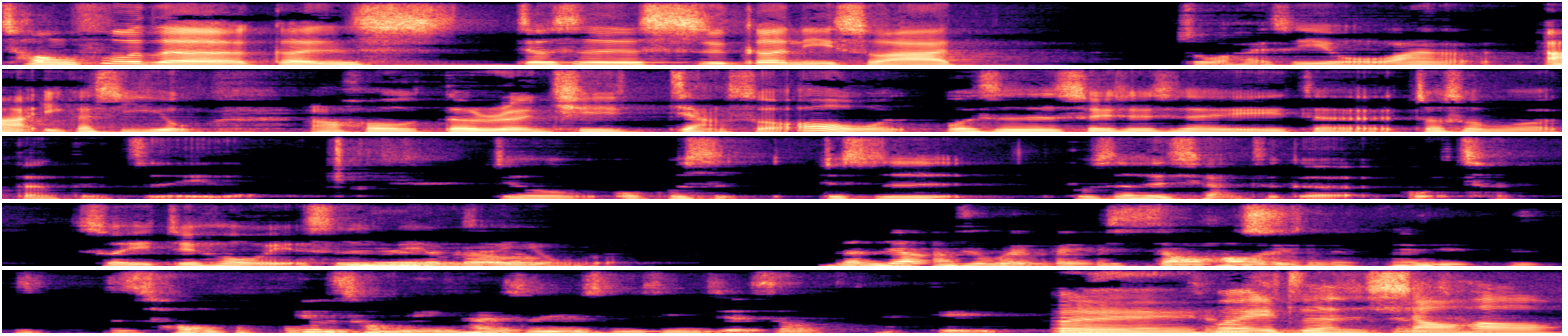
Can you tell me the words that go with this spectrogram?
重复的跟，就是十个你刷左还是右，我忘了啊，应该是右，然后的人去讲说，哦，我我是谁谁谁的做什么等等之类的，就我不是就是不是很喜欢这个过程，所以最后我也是没有再用了。能量就会被消耗了，因为你是从又从零开始又重新介绍给对，会一直很消耗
